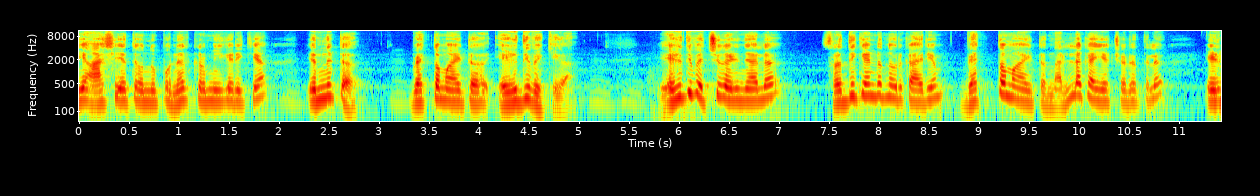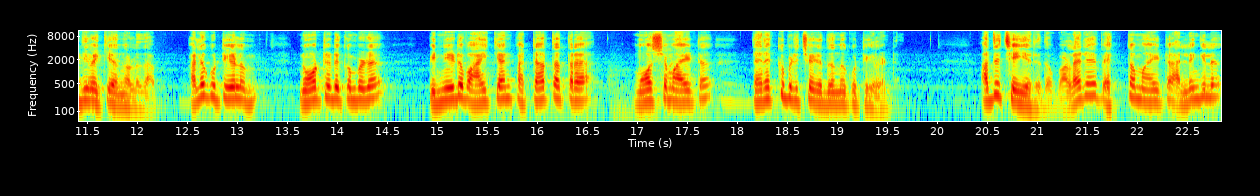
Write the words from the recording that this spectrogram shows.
ഈ ആശയത്തെ ഒന്ന് പുനർക്രമീകരിക്കുക എന്നിട്ട് വ്യക്തമായിട്ട് എഴുതി വയ്ക്കുക എഴുതി വെച്ചു കഴിഞ്ഞാൽ ശ്രദ്ധിക്കേണ്ടുന്ന ഒരു കാര്യം വ്യക്തമായിട്ട് നല്ല കൈയക്ഷരത്തിൽ എഴുതി വയ്ക്കുക എന്നുള്ളതാണ്. പല കുട്ടികളും നോട്ട് എടുക്കുമ്പോൾ പിന്നീട് വായിക്കാൻ പറ്റാത്തത്ര മോശമായിട്ട് തിരക്ക് പിടിച്ചെഴുതുന്ന കുട്ടികളുണ്ട്. അത് ചെയ്യരുത്. വളരെ വ്യക്തമായിട്ട് അല്ലെങ്കിൽ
